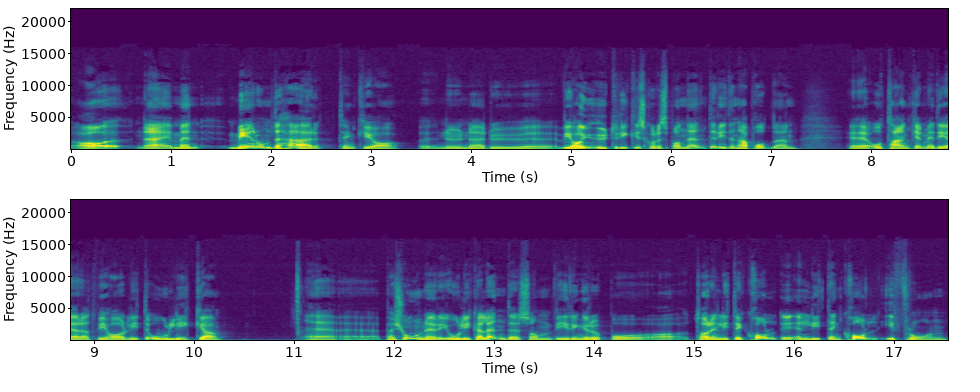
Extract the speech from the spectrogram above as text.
ja, nej, men mer om det här, tänker jag, eh, nu när du... Eh, vi har ju utrikeskorrespondenter i den här podden, eh, och tanken med det är att vi har lite olika eh, personer i olika länder som vi ringer upp och tar en lite koll, en liten koll ifrån.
